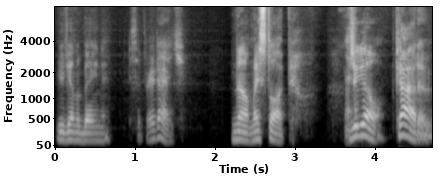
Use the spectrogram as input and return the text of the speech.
vivendo bem, né? Isso é verdade. Não, mas top. É. Digão, cara,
